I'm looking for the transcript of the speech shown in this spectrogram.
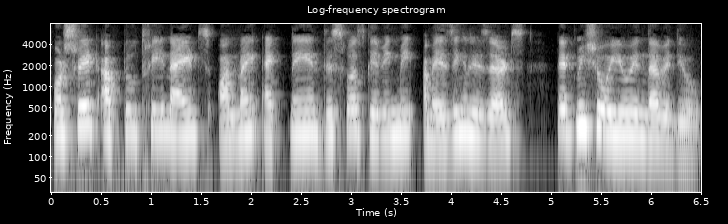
for straight up to 3 nights on my acne. This was giving me amazing results. Let me show you in the video.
